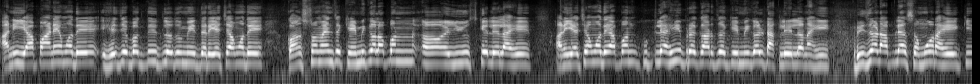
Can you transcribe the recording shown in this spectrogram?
आणि या पाण्यामध्ये हे जे बघितलं तुम्ही तर याच्यामध्ये कॉन्स्टोमॅनचं केमिकल आपण यूज केलेलं आहे आणि याच्यामध्ये आपण कुठल्याही प्रकारचं केमिकल टाकलेलं नाही. रिझल्ट आपल्यासमोर आहे की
